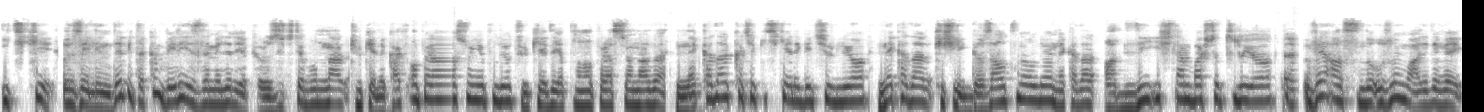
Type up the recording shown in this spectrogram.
içki özelinde bir takım veri izlemeleri yapıyoruz yapıyoruz. İşte bunlar Türkiye'de kaç operasyon yapılıyor? Türkiye'de yapılan operasyonlarda ne kadar kaçak içki ele geçiriliyor? Ne kadar kişi gözaltına alınıyor? Ne kadar adli işlem başlatılıyor? Ee, ve aslında uzun vadede ve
